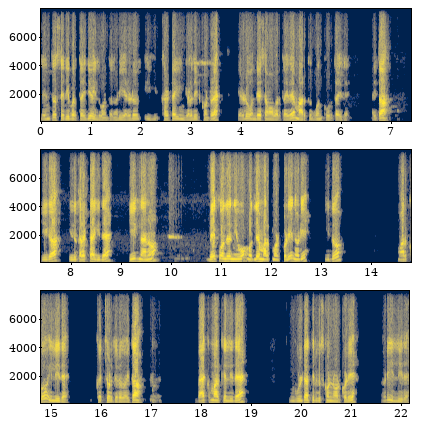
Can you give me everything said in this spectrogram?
ಲೆಂತ್ ಸರಿ ಬರ್ತಾ ಇದೆಯೋ ಇಲ್ವೋ ಅಂತ. ನೋಡಿ, ಎರಡು, ಈಗ ಕರೆಕ್ಟಾಗಿ ಹಿಂಗೆ ಎಳೆದಿಟ್ಕೊಂಡ್ರೆ ಎರಡು ಒಂದೇ ಸಮ ಬರ್ತಾ ಇದೆ ಮಾರ್ಕ್ ಬಂದು ಕೂರ್ತಾ ಇದೆ. ಆಯ್ತಾ? ಈಗ ಇದು ಕರೆಕ್ಟ್ ಆಗಿದೆ. ಈಗ ನಾನು ಬೇಕು ಅಂದ್ರೆ ನೀವು ಮೊದಲೇ ಮಾರ್ಕ್ ಮಾಡ್ಕೊಳ್ಳಿ. ನೋಡಿ, ಇದು ಮಾರ್ಕು ಇಲ್ಲಿದೆ ಕಚ್ಚಿ ಹೊಡೆದಿರೋದು ಆಯ್ತಾ? ಬ್ಯಾಕ್ ಮಾರ್ಕ್ ಎಲ್ಲಿದೆ? ಹಿಂಗೆ ಉಲ್ಟಾ ತಿರುಗಿಸ್ಕೊಂಡು ನೋಡ್ಕೊಳ್ಳಿ. ನೋಡಿ ಇಲ್ಲಿದೆ.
